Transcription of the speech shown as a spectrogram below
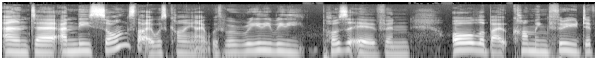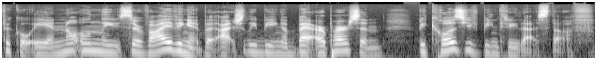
And uh, and these songs that I was coming out with were really, really positive and all about coming through difficulty and not only surviving it, but actually being a better person because you've been through that stuff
